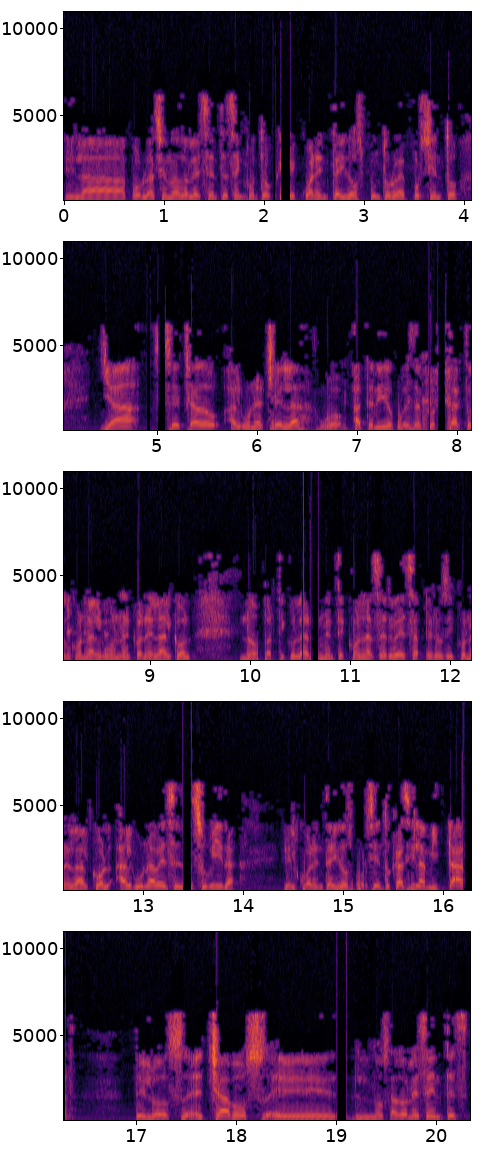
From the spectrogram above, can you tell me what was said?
En la población adolescente se encontró que 42.9% ya se ha echado alguna chela o ha tenido pues el contacto con alguna con el alcohol, no particularmente con la cerveza, pero sí con el alcohol alguna vez en su vida. El 42%, casi la mitad de los eh, chavos, eh, los adolescentes,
